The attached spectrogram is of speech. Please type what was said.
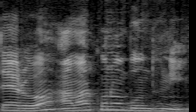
তেরো, আমার কোনো বন্ধু নেই।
